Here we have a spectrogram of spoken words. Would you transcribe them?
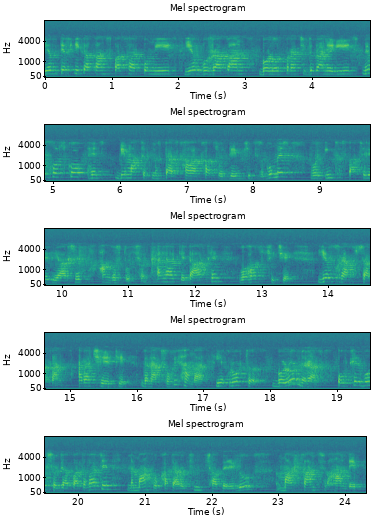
եւ տեխնիկական սպասարկումից եւ բուժական բոլոր պրոցեդուրաներից մի խոսքով հենց դիմացդ նստած քաղաքացու դեմքից զգում ես որ ինքը ստացել է լիարժեք հանգստություն այլակե դա արդեն գոհացուցիչ է եւ խրախուսական առաջերտին գնացողի համար երկրորդը բոլոր նրանց ովքեր որ շրջապատված են նման հոգատարություն ցաբերելու մարդկանց հանդեպ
